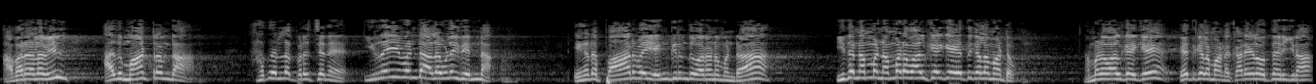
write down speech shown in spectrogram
அவரளவில் அது மாற்றம் தான் அதல்ல பிரச்சனை. இறைவண்ட அளவுல இது என்ன? எங்கட பார்வை எங்கிருந்து வரணும்ன்றா இதை நம்ம நம்மட வாழ்க்கைக்கே ஏத்துக்கல மாட்டோம். நம்மட வாழ்க்கைக்கே ஏத்துக்கல மாட்டோம். கடையில ஒருத்தன் இருக்கிறான்.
